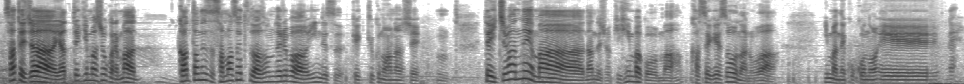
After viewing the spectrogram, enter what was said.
うん、さてじゃあやっていきましょうかね。まあ簡単です。サマーセットで遊んでればいいんです。結局の話、うん、で一番ねまあなんでしょう。貴賓箱をまあ稼げそうなのは今ねここのえー、ね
